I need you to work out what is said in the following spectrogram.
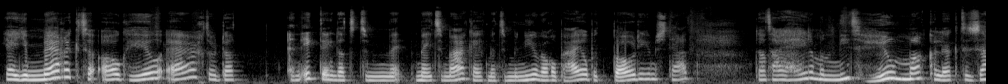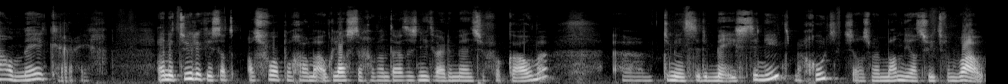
ja, je merkte ook heel erg doordat. En ik denk dat het ermee te maken heeft met de manier waarop hij op het podium staat. Dat hij helemaal niet heel makkelijk de zaal meekrijgt. En natuurlijk is dat als voorprogramma ook lastiger, want dat is niet waar de mensen voor komen. Ehm, tenminste, de meeste niet. Maar goed, zoals mijn man, die had zoiets van: wauw,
